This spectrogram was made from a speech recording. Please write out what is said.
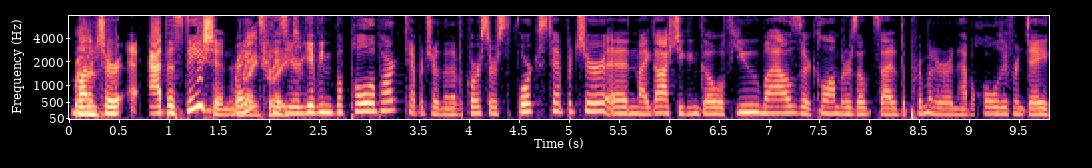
monitor at the station, right? Because right, right. you're giving the Polo Park temperature. And then, of course, there's the Forks temperature. And my gosh, you can go a few miles or kilometers outside of the perimeter and have a whole different day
